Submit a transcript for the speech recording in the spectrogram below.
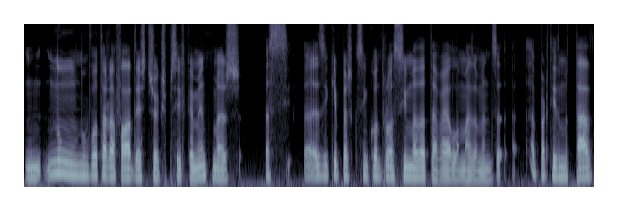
não, não vou estar a falar deste jogo especificamente, mas as, as equipas que se encontram acima da tabela, mais ou menos a, a partir de metade,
